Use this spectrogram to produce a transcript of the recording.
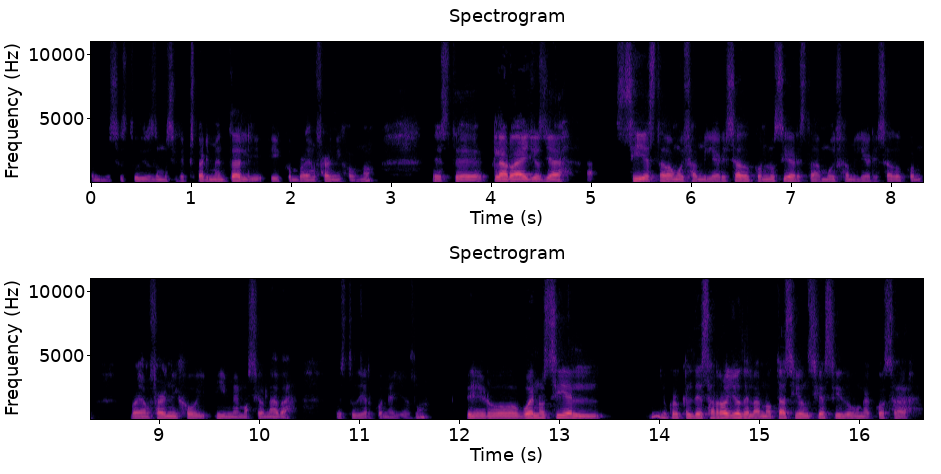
mis estudios de música experimental y, con Brian Fernihoff, ¿no? Este, claro, a ellos ya sí estaba muy familiarizado con Lucier, estaba muy familiarizado con Brian Fernihoff y, y, me emocionaba estudiar con ellos, ¿no? Pero bueno, sí, el, yo creo que el desarrollo de la notación sí ha sido una cosa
